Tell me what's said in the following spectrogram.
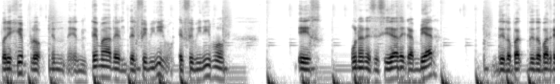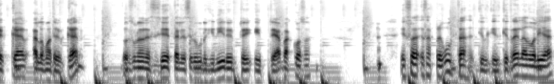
Por ejemplo, en, el tema del, feminismo. El feminismo es una necesidad de cambiar de lo, patriarcal a lo matriarcal. O es una necesidad de establecer un equilibrio entre, ambas cosas. esas preguntas que, trae la dualidad,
